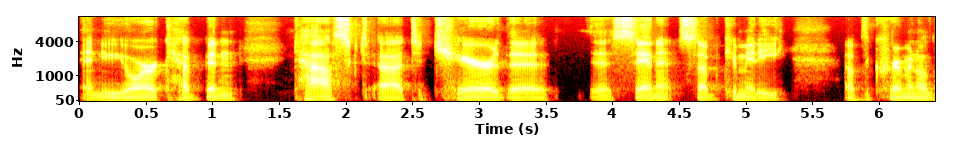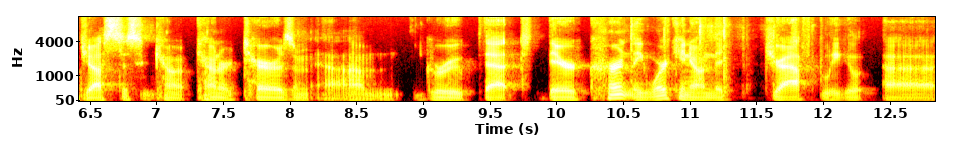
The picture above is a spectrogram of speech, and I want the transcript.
and New York, have been tasked uh, to chair the, the Senate subcommittee of the Criminal Justice and Counterterrorism um, group that they're currently working on the draft legal uh,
